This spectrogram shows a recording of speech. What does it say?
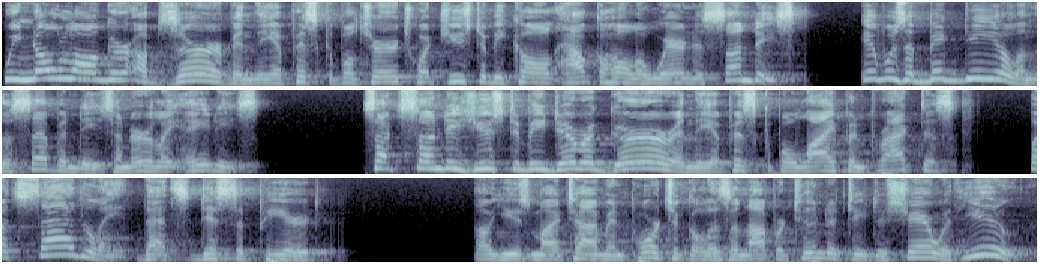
We no longer observe in the Episcopal Church what used to be called Alcohol Awareness Sundays. It was a big deal in the 70s and early 80s. Such Sundays used to be de rigueur in the Episcopal life and practice, but sadly, that's disappeared. I'll use my time in Portugal as an opportunity to share with you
